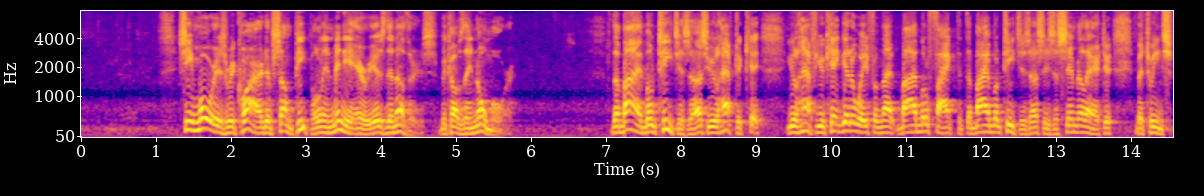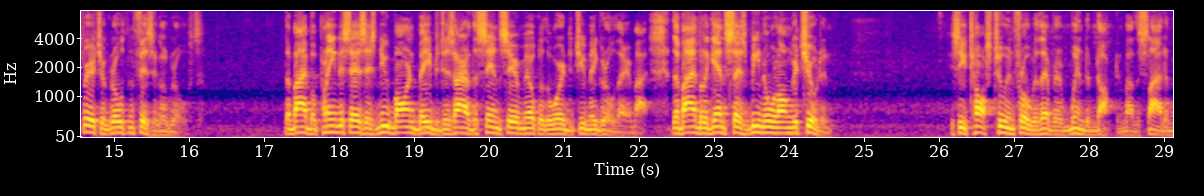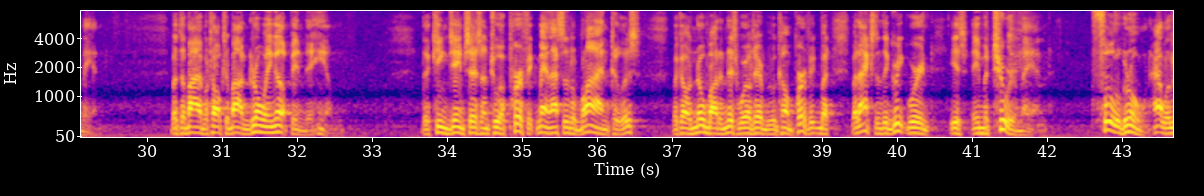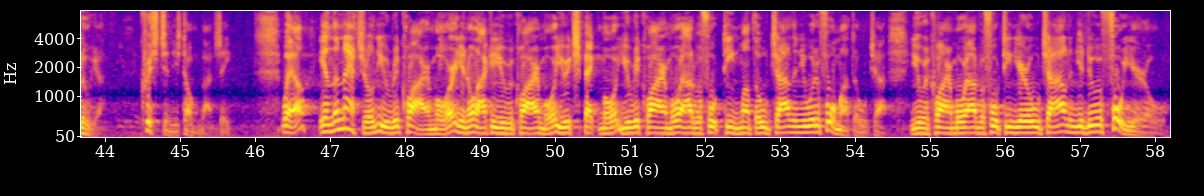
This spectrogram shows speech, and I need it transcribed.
See, more is required of some people in many areas than others because they know more. The Bible teaches us, you'll have to, you'll have, you can't get away from that Bible fact that the Bible teaches us is a similarity between spiritual growth and physical growth. The Bible plainly says, as newborn babes desire the sincere milk of the word that you may grow thereby. The Bible again says, be no longer children. You see, tossed to and fro with every wind of doctrine by the slide of men. But the Bible talks about growing up into Him. The King James says, unto a perfect man. That's a little blind to us because nobody in this world ever become perfect. But, but actually, the Greek word is a mature man, full grown. Hallelujah. Christian, he's talking about, see. Well, in the natural, you require more. You know, like you require more, you expect more, you require more out of a 14 month old child than you would a 4 month old child. You require more out of a 14 year old child than you do a 4 year old.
